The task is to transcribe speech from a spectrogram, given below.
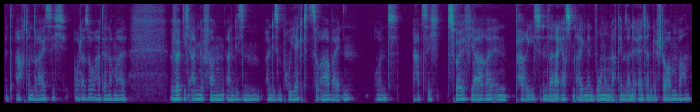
mit 38 oder so, hat er nochmal wirklich angefangen, an diesem, an diesem Projekt zu arbeiten und hat sich zwölf Jahre in Paris in seiner ersten eigenen Wohnung, nachdem seine Eltern gestorben waren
